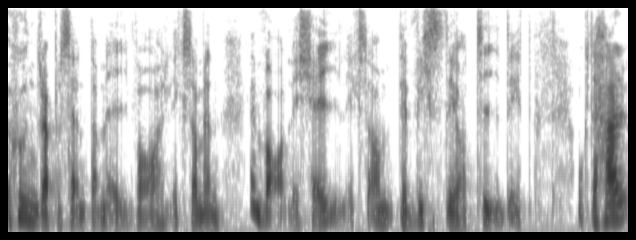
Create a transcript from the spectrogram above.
100 procent av mig var liksom en, en vanlig tjej. Liksom. Det visste jag tidigt. Och det här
